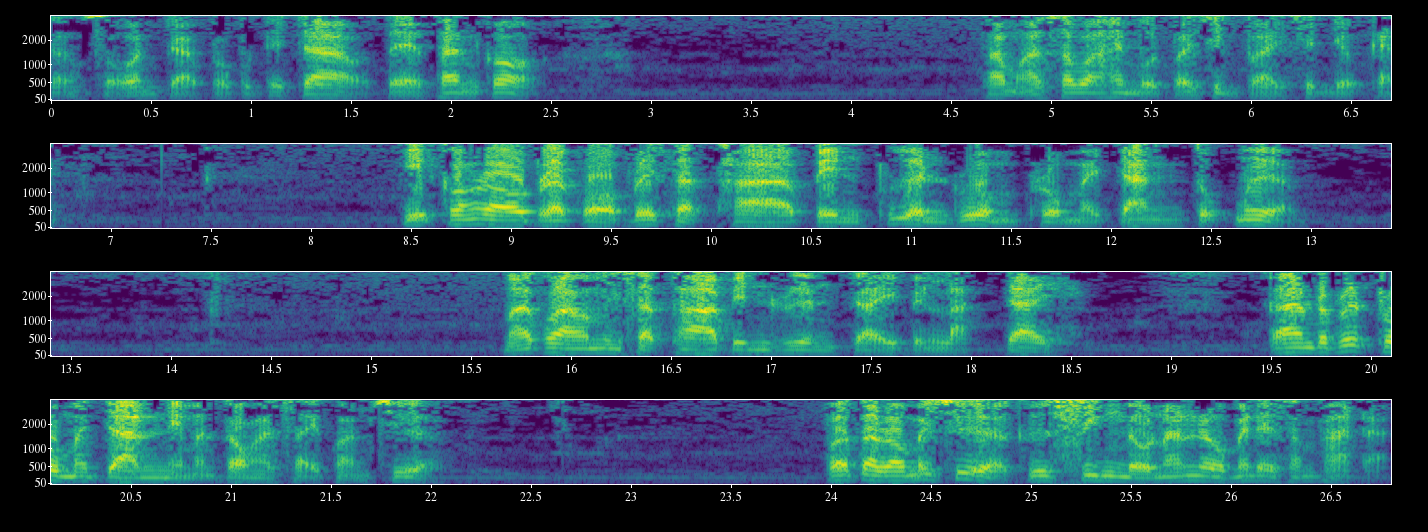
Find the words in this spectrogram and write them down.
สั่งสอนจากพระพุทธเจ้า แต่ท่านก็ ทำอาสวะให้หมดไปสิ้นไปเช่นเดียวกัน จิตของเราประกอบด้วยศรัทธาเป็นเพื่อนร่วมพรหมจรรย์ทุกเมื่อ หมายความว่ามีศรัทธาเป็นเรือนใจเป็นหลักใจ การประพฤติพรหมจรรย์เนี่ยมันต้องอาศัยความเชื่อ เพราะถ้าเราไม่เชื่อคือสิ่งเหล่านั้นเราไม่ได้สัมผัสอะ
